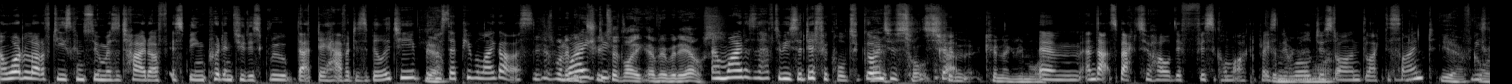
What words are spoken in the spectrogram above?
And what a lot of these consumers are tired of is being put into this group that they have a disability because Yeah. they're people like us. They just want to Why be do- treated like everybody else. and why does it have to be so difficult to go Yeah, into to- a shop? couldn't, couldn't agree more. Um, and that's back to how the physical marketplace in Couldn't the world just aren't like designed yeah, for these course.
